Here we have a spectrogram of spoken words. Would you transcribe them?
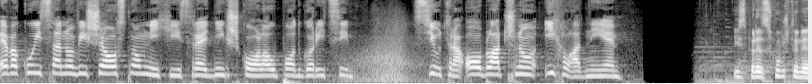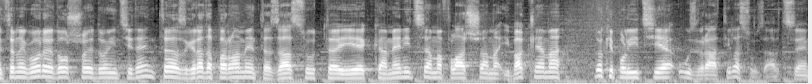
Evakuisano više osnovnih i srednjih škola u Podgorici. Sjutra oblačno i hladnije. Ispred Skupštine Crne Gore došlo je do incidenta. Zgrada parlamenta zasuta je kamenicama, flašama i bakljama, dok je policija uzvratila suzavce.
